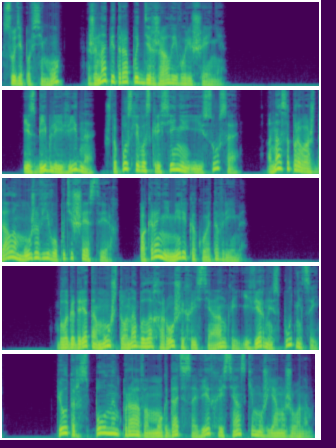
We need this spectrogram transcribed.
Судя по всему, жена Петра поддержала его решение. Из Библии видно, что после воскресения Иисуса она сопровождала мужа в его путешествиях, по крайней мере, какое-то время. Благодаря тому, что она была хорошей христианкой и верной спутницей, Петр с полным правом мог дать совет христианским мужьям и женам.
